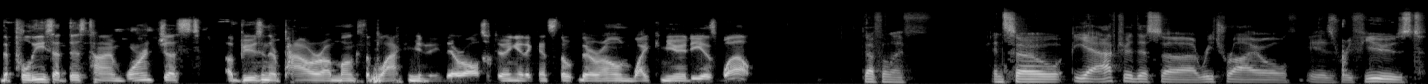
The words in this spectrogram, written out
the police at this time weren't just abusing their power amongst the black community; they were also doing it against the, their own white community as well. Definitely. And so, yeah, after this uh, retrial is refused,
